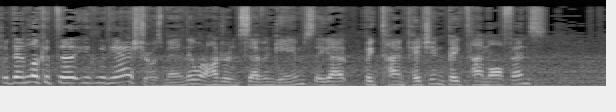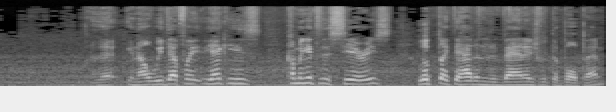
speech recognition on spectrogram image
But then look at the look at the Astros, man. They won 107 games. They got big time pitching, big time offense. That, you know, we definitely the Yankees coming into the series looked like they had an advantage with the bullpen.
